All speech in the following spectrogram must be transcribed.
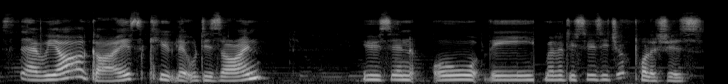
So there we are guys, cute little design. Using all the Melody Susie gel polishes.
